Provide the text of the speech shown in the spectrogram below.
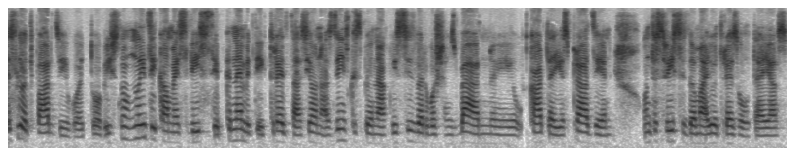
Es ļoti pārdzīvoju to visu. Nu, līdzīgi kā mēs visi, kad nemitīgi tur redzam tās jaunās ziņas, kas pienāk, visas izvarošanas bērni, kārtējie sprādzieni. Un tas viss, domāju, ļoti rezultējās.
